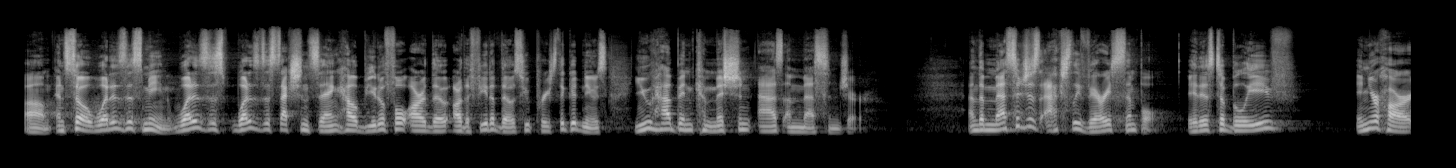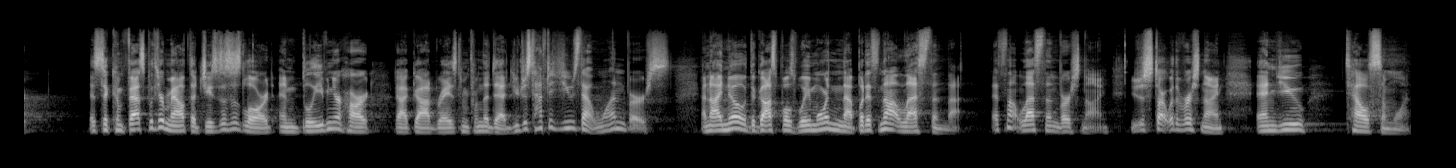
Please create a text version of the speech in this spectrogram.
Um, and so, what does this mean? What is this? What is this section saying? How beautiful are the are the feet of those who preach the good news? You have been commissioned as a messenger, and the message is actually very simple. It is to believe in your heart, is to confess with your mouth that Jesus is Lord, and believe in your heart that God raised him from the dead. You just have to use that one verse. And I know the gospel is way more than that, but it's not less than that. It's not less than verse nine. You just start with verse nine, and you tell someone.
